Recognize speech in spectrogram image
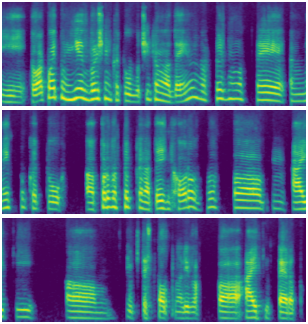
И това, което ние вършим като обучителна дейност, всъщност е нещо като а, първа стъпка на тези хора в а, IT а, обществото, нали, в а, IT сферата.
